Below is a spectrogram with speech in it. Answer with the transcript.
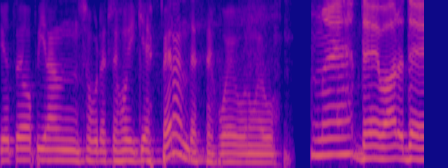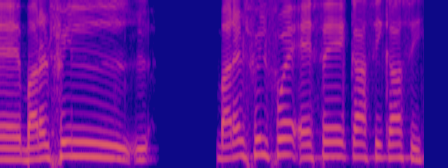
¿Qué ustedes opinan sobre este juego y qué esperan de este juego nuevo? Eh, de, Bar- de Battlefield. Battlefield fue ese casi casi.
